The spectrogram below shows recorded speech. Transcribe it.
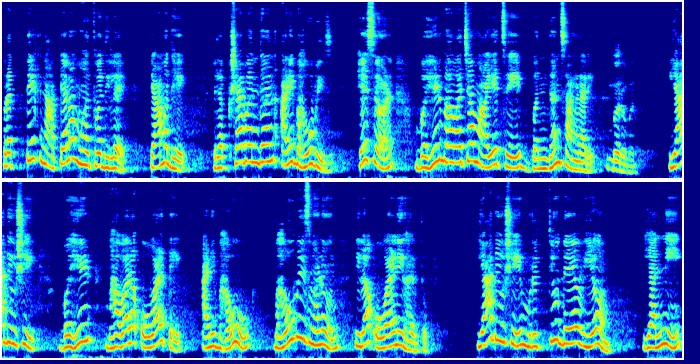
प्रत्येक नात्याला महत्त्व दिलंय. त्यामध्ये रक्षाबंधन आणि भाऊबीज हे सण बहीण भावाच्या मायेचे बंधन सांगणारे. बरोबर. या दिवशी बहीण भावाला ओवाळते आणि भाऊ भाऊबीज म्हणून तिला ओवाळणी घालतो. या दिवशी मृत्यूदेव यम यांनी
